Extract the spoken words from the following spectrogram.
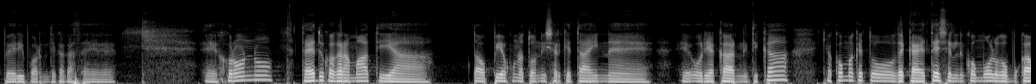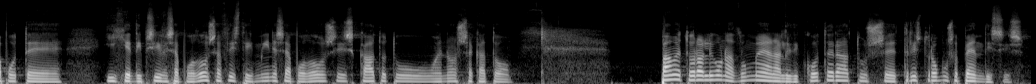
περίπου αρνητικά κάθε ε, χρόνο. Τα έντοκα γραμμάτια τα οποία έχουν ατονίσει αρκετά είναι ε, οριακά αρνητικά και ακόμα και το δεκαετές ελληνικό ομόλογο που κάποτε είχε διψήφιες αποδόσεις, αυτή τη στιγμή είναι σε αποδόσεις κάτω του 1%. Πάμε τώρα λίγο να δούμε αναλυτικότερα τους ε, τρεις τρόπους επένδυσης.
